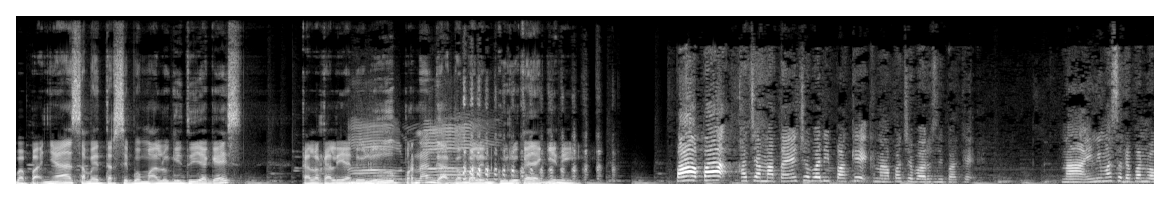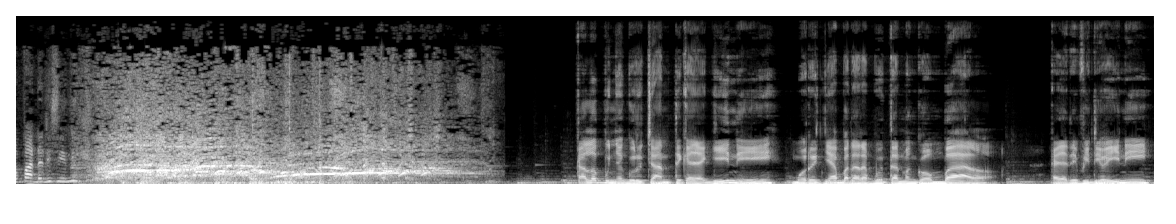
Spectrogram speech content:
Bapaknya sampai tersipu malu gitu ya guys. Kalau kalian dulu pernah nggak gombalin guru kayak gini? Kacamatanya coba dipakai. Kenapa coba harus dipakai? Nah, ini masa depan Bapak ada di sini. Kalau punya guru cantik kayak gini, muridnya pada rebutan menggombal. Kayak di video ini.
